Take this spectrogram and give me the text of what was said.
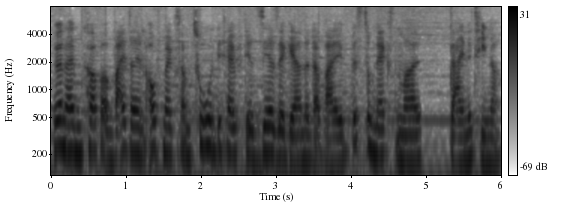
Hör deinem Körper weiterhin aufmerksam zu und ich helfe dir sehr, sehr gerne dabei. Bis zum nächsten Mal, deine Tina.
